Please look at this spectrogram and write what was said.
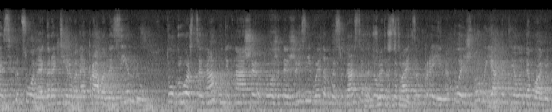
конституционное гарантированное право на землю, то грош цена будет нашей прожитой жизни в этом государстве, которое называется Украина. То есть, что бы я хотела добавить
